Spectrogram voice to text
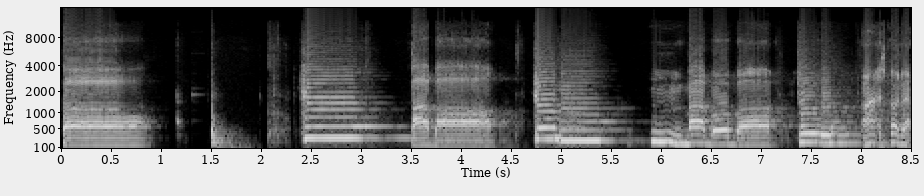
Ba. Ba ba. Ba bo ba. Ah, scusa.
